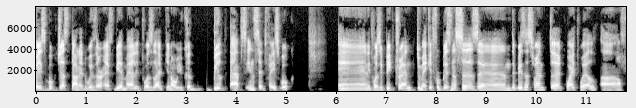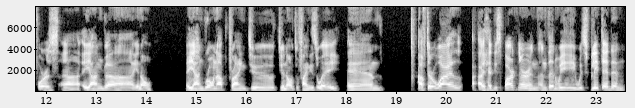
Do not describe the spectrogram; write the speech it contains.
Facebook just started with their FBML. It was like you know you could build apps inside Facebook, and it was a big trend to make it for businesses, and the business went uh, quite well uh, for uh, a young, uh, you know, a young grown up trying to, you know, to find his way, and after a while I had this partner, and, and then we we split it, and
